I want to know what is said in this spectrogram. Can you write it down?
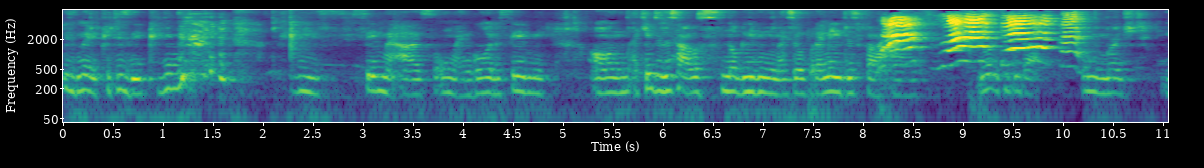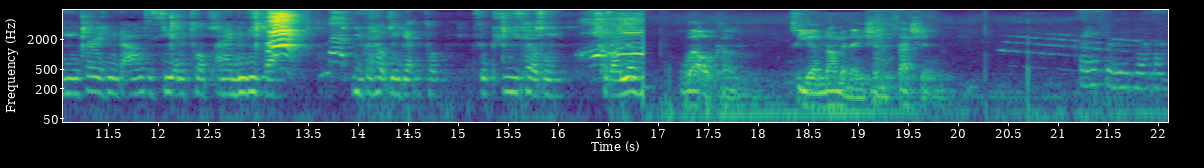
it's not a pity, it's a plead. Please save my ass. Oh my god, save me. Um, I came to this house not believing in myself, but I made it this far. And you know the people that when we merged, you encouraged me that I want to see you at the top, and I believe that you can help me be at the top. So please help me, because I love you. Welcome to your nomination session. Thank you, big brother.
